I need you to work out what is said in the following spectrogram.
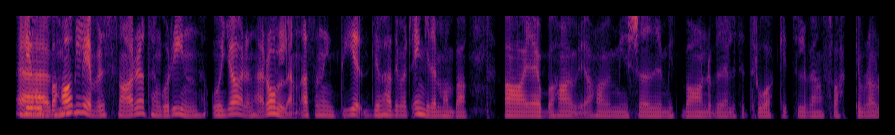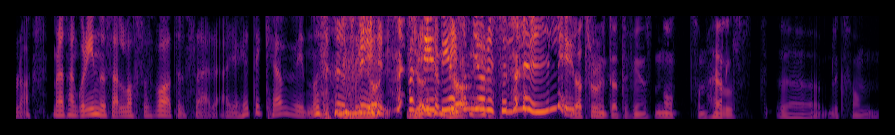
Det Ehm, obehagliga är väl snarare att han går in och gör den här rollen. Att han inte är, det hade varit en grej om han bara, ja, jag, har, jag har min tjej och mitt barn och vi har lite tråkigt eller vi har en svacka, bla bla. Men att han går in och så här, låtsas vara typ så här, jag heter Kevin. Och så, Men jag- Fast det är det jag- som gör det så löjligt. Jag tror inte att det finns något som helst, eh, liksom,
